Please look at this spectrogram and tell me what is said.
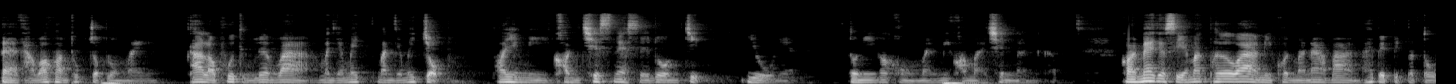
แต่ถามว่าความทุกข์จบลงไหม ถ้าเราพูดถึงเรื่องว่ามันยังไม่มันยังไม่จบ เพราะยังมี consciousness หรือดวงจิตอยู่เนี่ยตัวนี้ก็คงมันมีความหมายเช่นนั้นก่อนแม่จะเสียมักเพ้อว่ามีคนมาหน้าบ้านให้ไปปิดประตู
